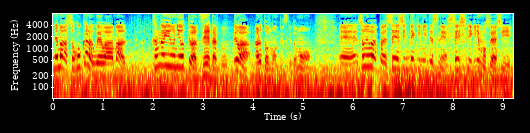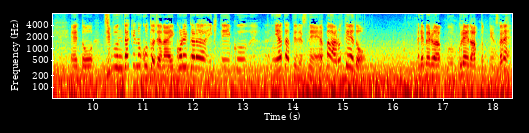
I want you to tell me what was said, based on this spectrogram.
で、まあ、そこから上は、まあ、考えようによっては贅沢ではあると思うんですけども、えー、それはやっぱり精神的にですね、精神的にもそうやし、えっ、ー、と、自分だけのことじゃない、これから生きていくにあたってですね、やっぱある程度、レベルアップ、グレードアップっていうんですかね、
